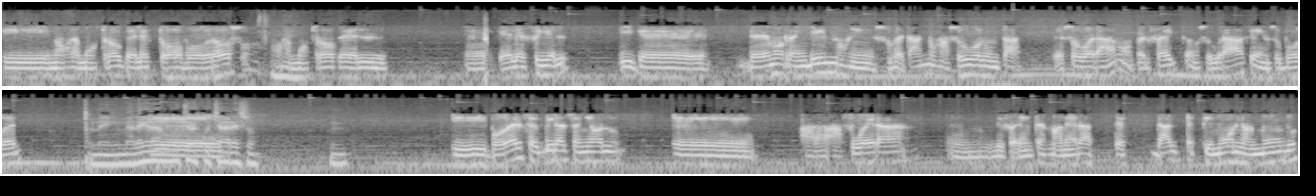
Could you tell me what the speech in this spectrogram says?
y nos demostró que Él es todopoderoso, nos demostró que Él, eh, que él es fiel y que debemos rendirnos y sujetarnos a su voluntad, es soberano, perfecto, en su gracia y en su poder. Amén. Me alegra mucho eh, escuchar eso. Mm. Y poder servir al Señor eh, afuera en diferentes maneras, dar testimonio al mundo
